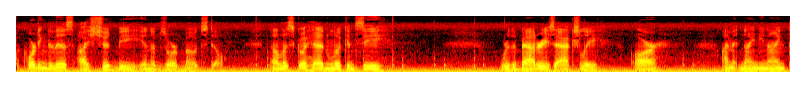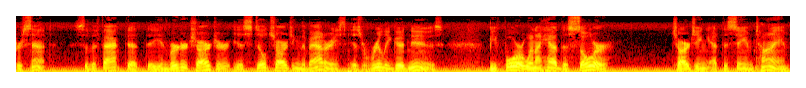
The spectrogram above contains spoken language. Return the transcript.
According to this, I should be in absorb mode still. Now let's go ahead and look and see where the batteries actually are. I'm at 99%. So the fact that the inverter charger is still charging the batteries is really good news. Before, when I had the solar charging at the same time,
